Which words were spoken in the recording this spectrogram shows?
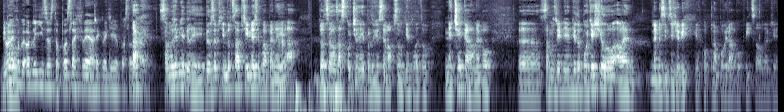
kdo... No, by od lidí, co jste to poslechli a řekli ti, že poslouchali. Tak, samozřejmě byli. Byl jsem s tím docela příjemně překvapený a docela zaskočený, protože jsem absolutně tohleto nečekal, nebo Eh, samozřejmě mě to potěšilo, ale nemyslím si, že bych jako tam povídal Bůh víc, co, takže...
